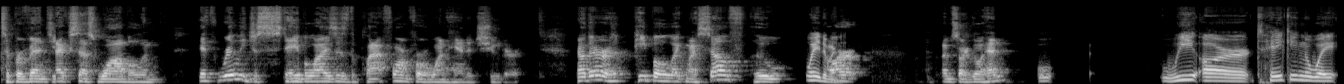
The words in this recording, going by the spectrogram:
to prevent excess wobble, and it really just stabilizes the platform for a one-handed shooter. Now there are people like myself who wait a minute. Are, I'm sorry. Go ahead. We are taking away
